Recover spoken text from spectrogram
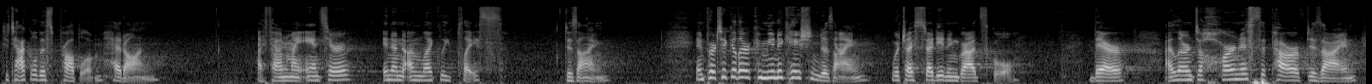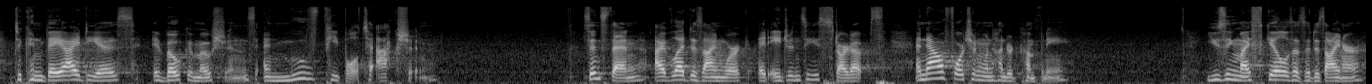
to tackle this problem head on. I found my answer in an unlikely place design. In particular, communication design, which I studied in grad school. There, I learned to harness the power of design to convey ideas, evoke emotions, and move people to action. Since then, I've led design work at agencies, startups, and now a Fortune 100 company Using my skills as a designer,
